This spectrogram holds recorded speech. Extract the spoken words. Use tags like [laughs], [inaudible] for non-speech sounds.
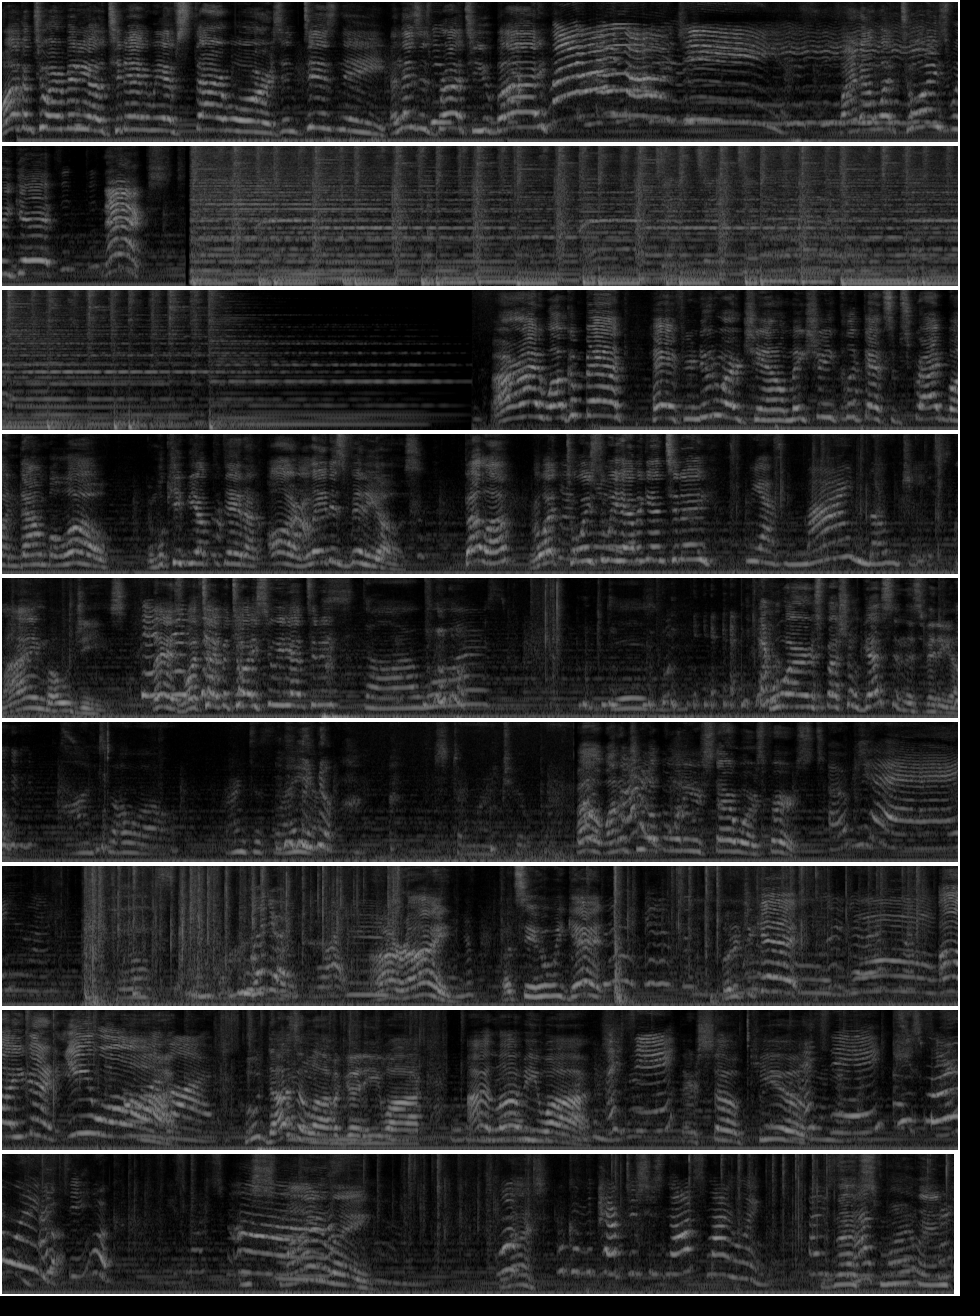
Welcome to our video. Today we have Star Wars and Disney. And this is brought to you by... Biology! Find out what toys we get next. All right, welcome back. Hey, if you're new to our channel, make sure you click that subscribe button down below and we'll keep you up to date on all our latest videos. Bella, what toys do we have again today? We have my emojis. My emojis. Liz, what type of toys do we have today? Star Wars. Disney. Who are our special guests in this video? Han Solo. Princess Leia. Stormtrooper. Bella, why don't you open one of your Star Wars first? Okay. What? All right. Let's see who we get. Who did you get? Oh, you got an Ewok. Oh who doesn't love a good Ewok? I love Ewoks. I see. They're so cute. I see. He's smiling. I see. Look. He's smiling. He's smiling. Look. Nice. Look on the package. He's not smiling. He's not smiling.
